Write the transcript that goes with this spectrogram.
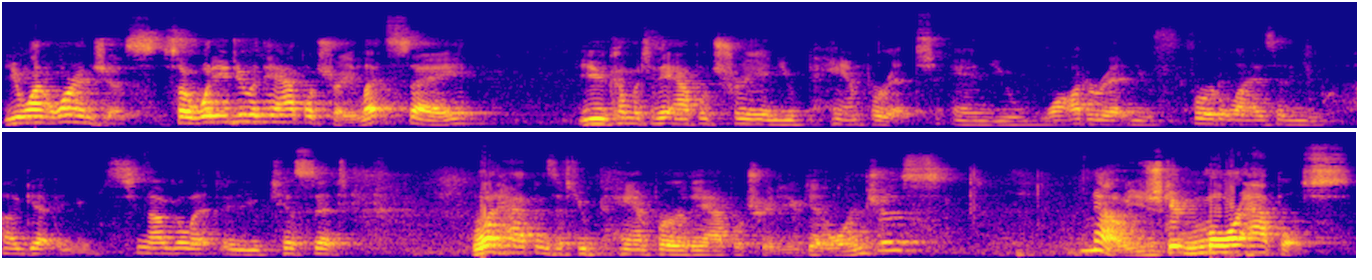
you want oranges. So, what do you do with the apple tree? Let's say you come into the apple tree and you pamper it and you water it and you fertilize it and you hug it and you snuggle it and you kiss it. What happens if you pamper the apple tree? Do you get oranges? No, you just get more apples.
